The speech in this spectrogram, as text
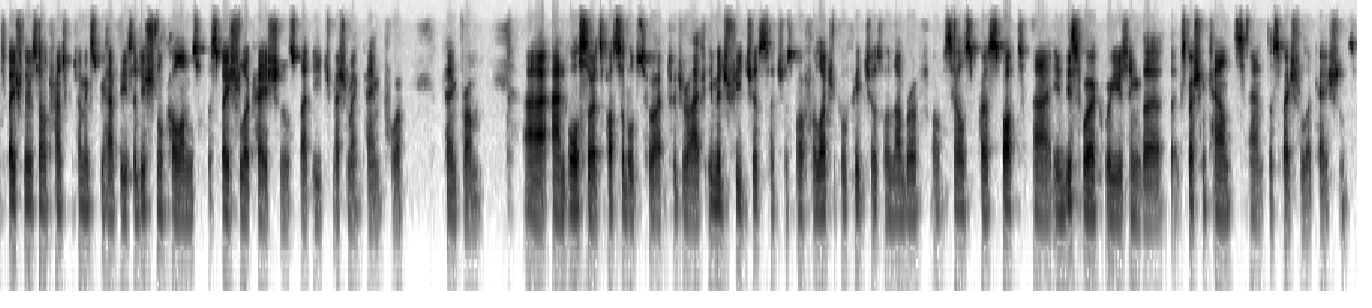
spatially resolved transcriptomics, we have these additional columns the spatial locations that each measurement came for came from. Uh, and also it's possible to, uh, to derive image features such as morphological features or number of, of cells per spot. Uh, in this work, we're using the, the, expression counts and the spatial locations.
